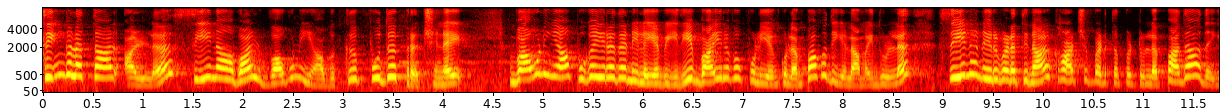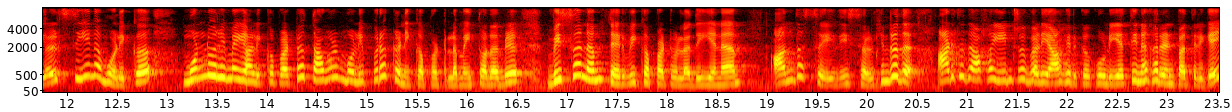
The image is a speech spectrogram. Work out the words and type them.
சிங்களத்தால் அல்ல சீனாவால் வவுனியாவுக்கு புது பிரச்சினை. வவுனியா புகையிரத நிலைய வீதி வைரவ புளியங்குளம் பகுதியில் அமைந்துள்ள சீன நிறுவனத்தினால் காட்சிப்படுத்தப்பட்டுள்ள பதாதையில் சீன மொழிக்கு முன்னுரிமை அளிக்கப்பட்டு தமிழ் மொழி புறக்கணிக்கப்பட்டுள்ளமை தொடர்பில் விசனம் தெரிவிக்கப்பட்டுள்ளது என அந்த செய்தி செல்கின்றது. அடுத்ததாக இன்று வெளியாக இருக்கக்கூடிய தினகரன் பத்திரிகை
